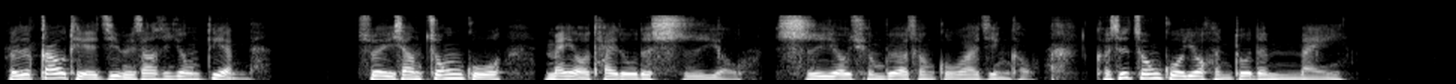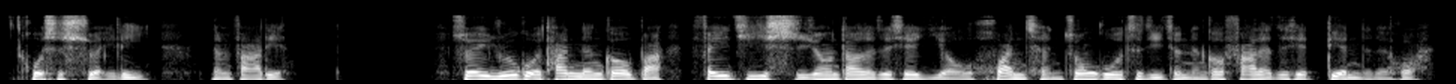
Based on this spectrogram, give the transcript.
可是高铁基本上是用电的，所以像中国没有太多的石油，石油全部要从国外进口。可是中国有很多的煤或是水力。能发电，所以如果他能够把飞机使用到的这些油换成中国自己就能够发的这些电的的话，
